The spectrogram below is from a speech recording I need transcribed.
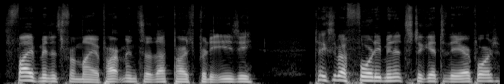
It's five minutes from my apartment, so that part's pretty easy. takes about forty minutes to get to the airport,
